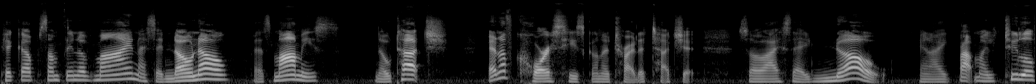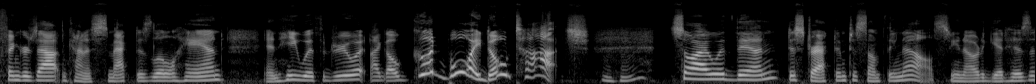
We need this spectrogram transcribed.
pick up something of mine. I said, No, no, that's mommy's. No touch. And of course, he's going to try to touch it. So I say, No. And I brought my two little fingers out and kind of smacked his little hand, and he withdrew it. I go, Good boy, don't touch. Mm-hmm. So I would then distract him to something else, you know, to get his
